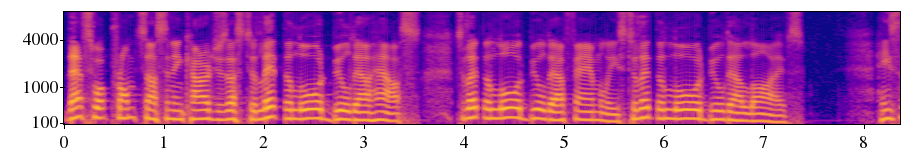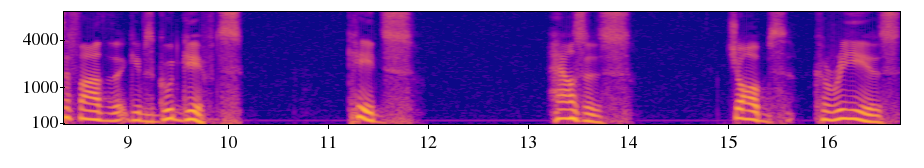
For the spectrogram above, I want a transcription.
That's what prompts us and encourages us to let the Lord build our house, to let the Lord build our families, to let the Lord build our lives. He's the Father that gives good gifts kids, houses, jobs, careers,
